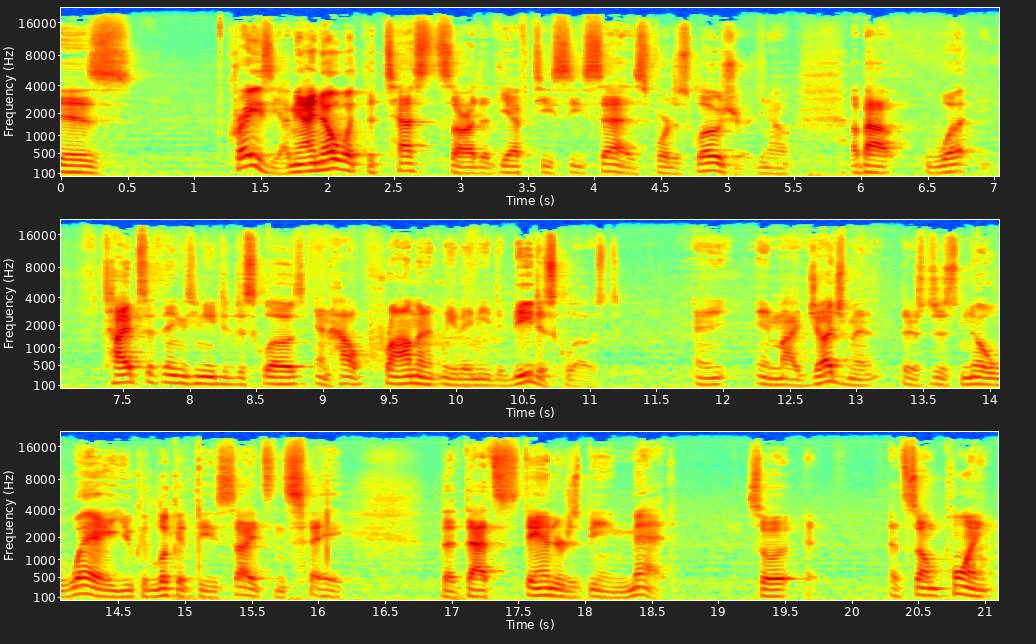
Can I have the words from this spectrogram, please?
is crazy. I mean, I know what the tests are that the FTC says for disclosure, you know, about what types of things you need to disclose and how prominently they need to be disclosed. And in my judgment, there's just no way you could look at these sites and say that that standard is being met. So at some point,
